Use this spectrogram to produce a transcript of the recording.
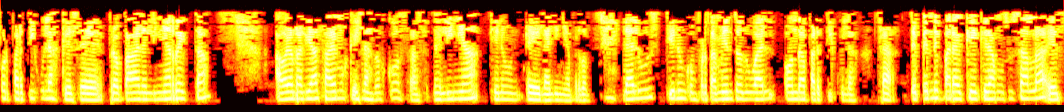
por partículas que se propagan en línea recta, Ahora en realidad sabemos que es las dos cosas. La línea tiene un, eh, la línea, perdón. La luz tiene un comportamiento dual onda-partícula. O sea, depende para qué queramos usarla, es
